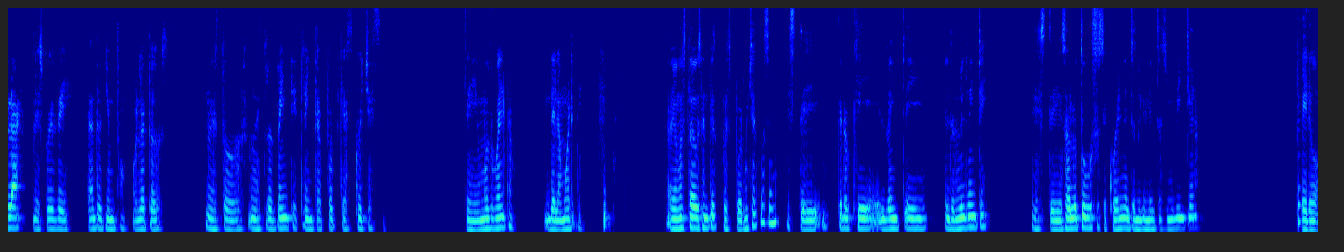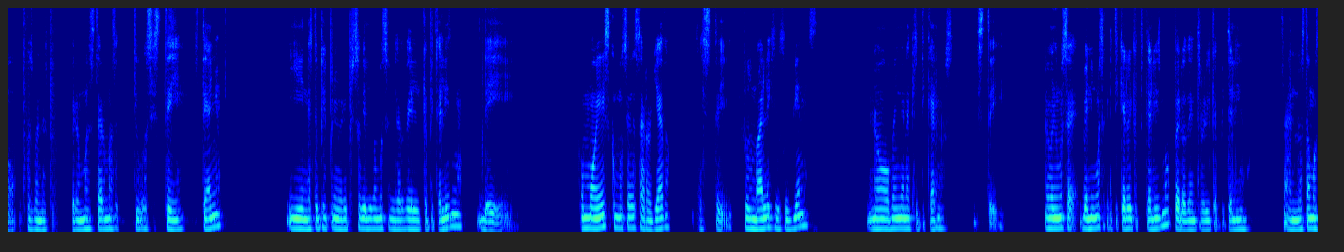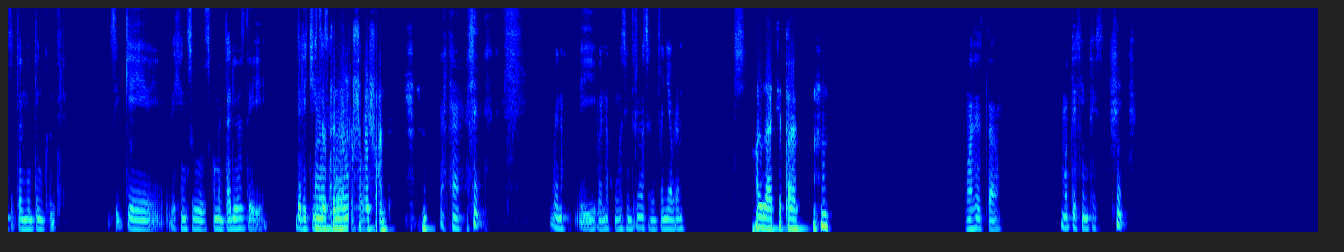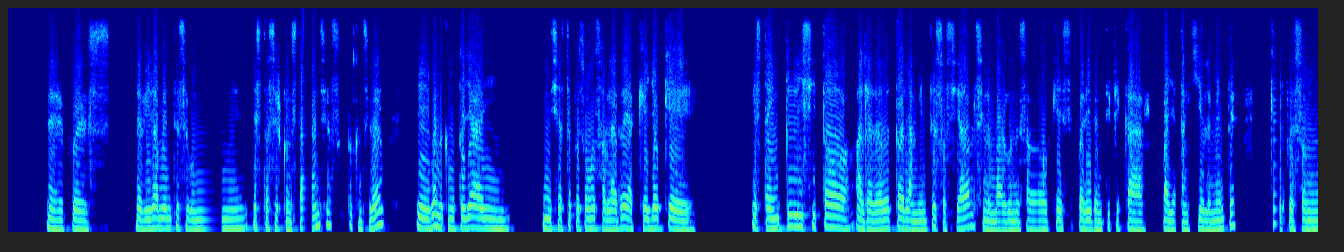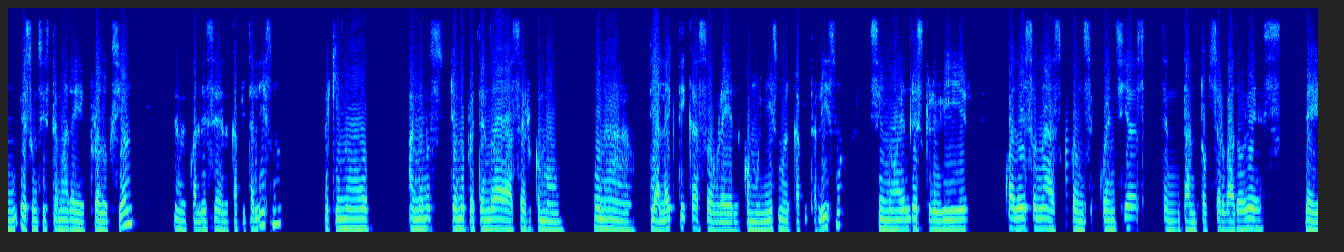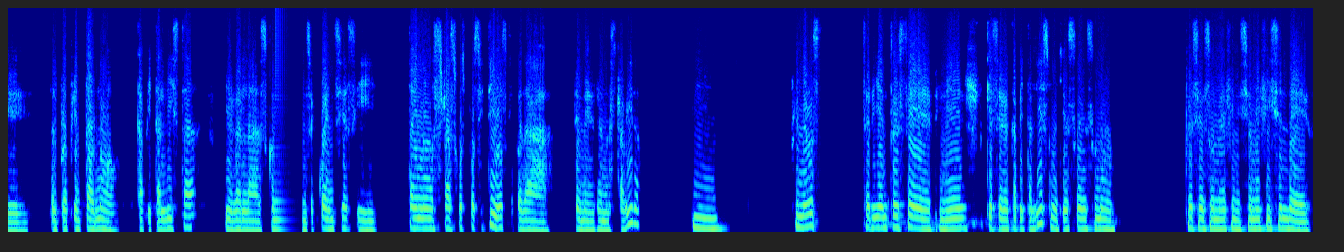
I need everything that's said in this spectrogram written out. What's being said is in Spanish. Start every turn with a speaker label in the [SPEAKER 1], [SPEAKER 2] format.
[SPEAKER 1] Hola, después de tanto tiempo. Hola a todos. Nuestros, nuestros 20, 30 podcast escuchas. Hemos vuelto de la muerte. Habíamos estado ausentes pues por muchas cosas. Este, creo que el 20, el 2020, este, solo tuvo su secuela en el 2021. Pero, pues bueno, esperemos estar más activos este, este año. Y en este primer episodio les vamos a hablar del capitalismo, de cómo es, cómo se ha desarrollado, este, sus males y sus bienes. No vengan a criticarnos. Este, no venimos a, venimos a criticar el capitalismo, pero dentro del capitalismo. O sea, no estamos totalmente en contra. Así que dejen sus comentarios de derechistas.
[SPEAKER 2] No
[SPEAKER 1] bueno, y bueno, como siempre nos acompaña Abraham.
[SPEAKER 2] Hola, ¿qué tal?
[SPEAKER 1] ¿Cómo has estado? ¿Cómo te sientes?
[SPEAKER 2] Eh, pues debidamente según estas circunstancias, lo considero. Y bueno, como tú ya in- iniciaste, pues vamos a hablar de aquello que está implícito alrededor de todo el ambiente social, sin embargo no es algo que se puede identificar, vaya, tangiblemente, que pues son, es un sistema de producción, en el cual es el capitalismo. Aquí no, al menos yo no pretendo hacer como una dialéctica sobre el comunismo y el capitalismo, sino el describir cuáles son las consecuencias en tanto observadores de- del propio entorno capitalista y ver las con- consecuencias y también los rasgos positivos que pueda tener en nuestra vida. Mm, Primero sería entonces definir qué sería el capitalismo y eso es una pues es una definición difícil de,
